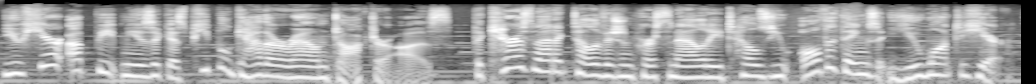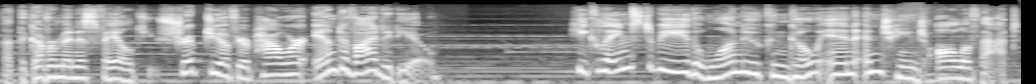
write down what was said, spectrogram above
You hear upbeat music as people gather around Dr. Oz. The charismatic television personality tells you all the things that you want to hear that the government has failed you, stripped you of your power, and divided you. He claims to be the one who can go in and change all of that.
